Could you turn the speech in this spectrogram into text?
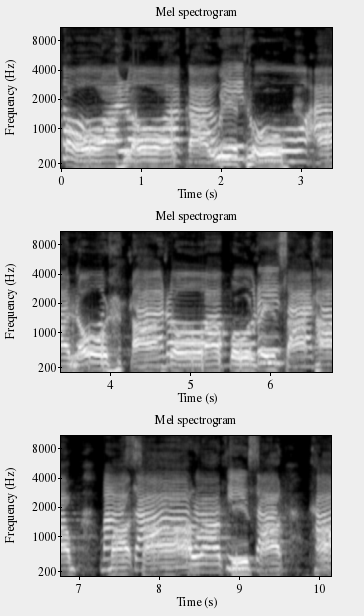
โตโลกวิทูอนุตตโรปุริสธรรมมาสารทิสัตถา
